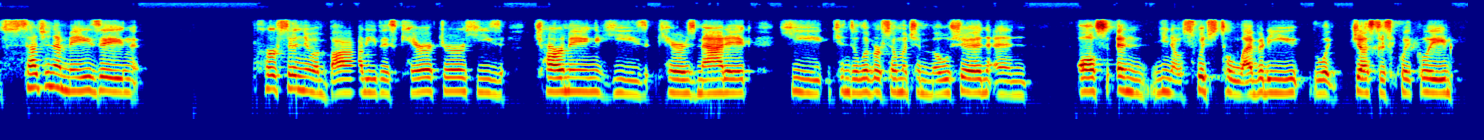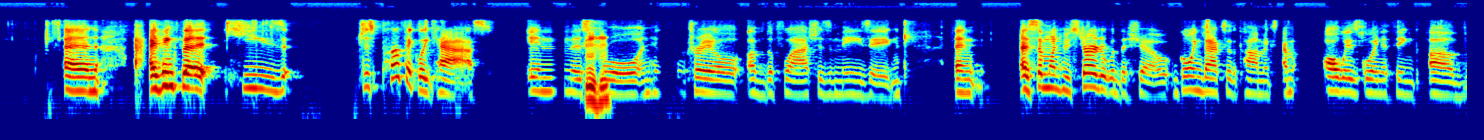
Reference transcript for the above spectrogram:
such an amazing person to embody this character. He's charming, he's charismatic, he can deliver so much emotion and also and you know switch to levity like just as quickly. And I think that he's just perfectly cast in this Mhm. role and his portrayal of the Flash is amazing. And as someone who started with the show, going back to the comics, I'm always going to think of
